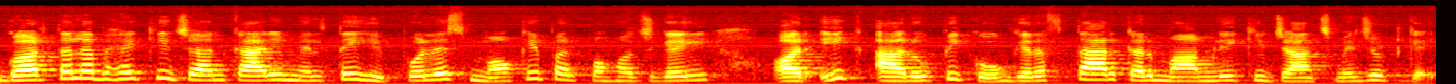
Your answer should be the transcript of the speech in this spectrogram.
गौरतलब है कि जानकारी मिलते ही पुलिस मौके पर पहुँच गई और एक आरोपी को गिरफ़्तार कर मामले की जाँच में जुट गई।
